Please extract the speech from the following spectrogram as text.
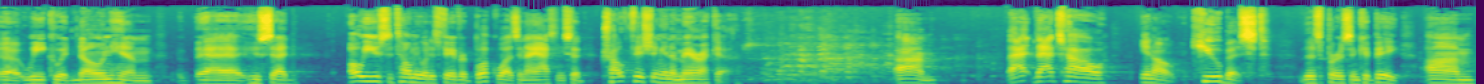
uh, week who had known him, uh, who said, Oh, he used to tell me what his favorite book was, and I asked him, he said, Trout Fishing in America. Um, that, that's how, you know, cubist this person could be. Um,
